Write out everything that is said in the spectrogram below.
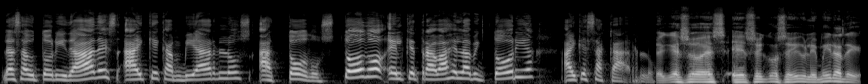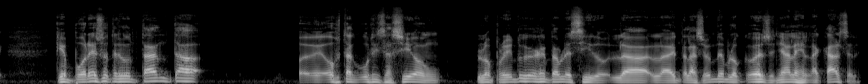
las autoridades, hay que cambiarlos a todos. Todo el que trabaje en la victoria hay que sacarlo. Eso es, eso es inconcebible. Mírate que por eso tenemos tanta eh, obstaculización los proyectos que han establecido, la, la instalación de bloqueo de señales en la cárcel.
